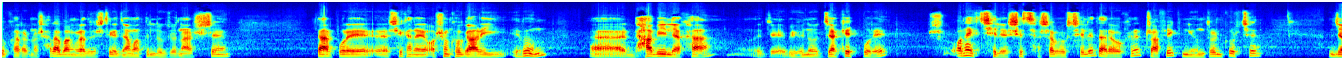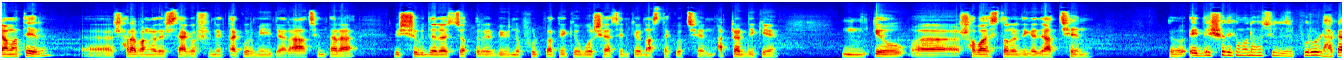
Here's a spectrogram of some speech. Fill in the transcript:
লোকারণ্য, সারা বাংলাদেশ থেকে জামাতের লোকজন আসছে। তারপরে সেখানে অসংখ্য গাড়ি এবং ঢাবি লেখা, যে বিভিন্ন জ্যাকেট পরে অনেক ছেলে, স্বেচ্ছাসেবক ছেলে, তারা ওখানে ট্রাফিক নিয়ন্ত্রণ করছে। জামাতের সারা বাংলাদেশ আগস্ট নেতাকর্মী যারা আছেন, তারা বিশ্ববিদ্যালয়ের চত্বরের বিভিন্ন ফুটপাতে কেউ বসে আছেন, কেউ নাস্তা করছেন। আটটার দিকে কেউ সভাস্থলের দিকে যাচ্ছেন। তো এই দৃশ্য দেখে মনে হচ্ছিল যে পুরো ঢাকা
